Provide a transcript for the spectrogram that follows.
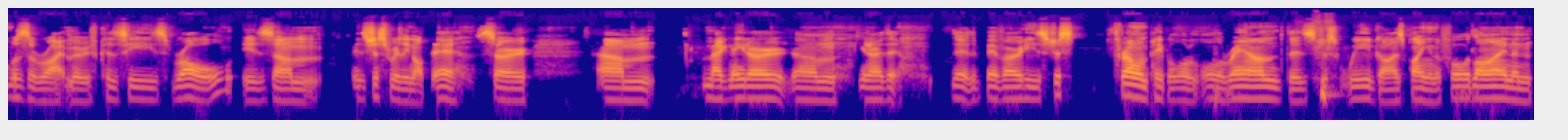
was the right move because his role is um, is just really not there. So, um, Magneto, um, you know, the, the, the Bevo, he's just throwing people all, all around. There's just weird guys playing in the forward line, and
